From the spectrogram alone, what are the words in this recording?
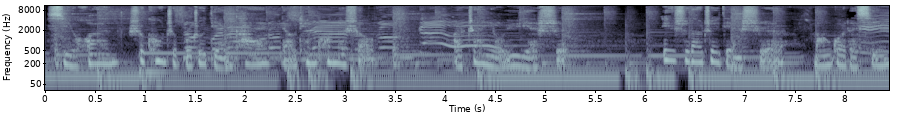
喜欢是控制不住点开聊天框的手，而占有欲也是。意识到这点时，芒果的心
